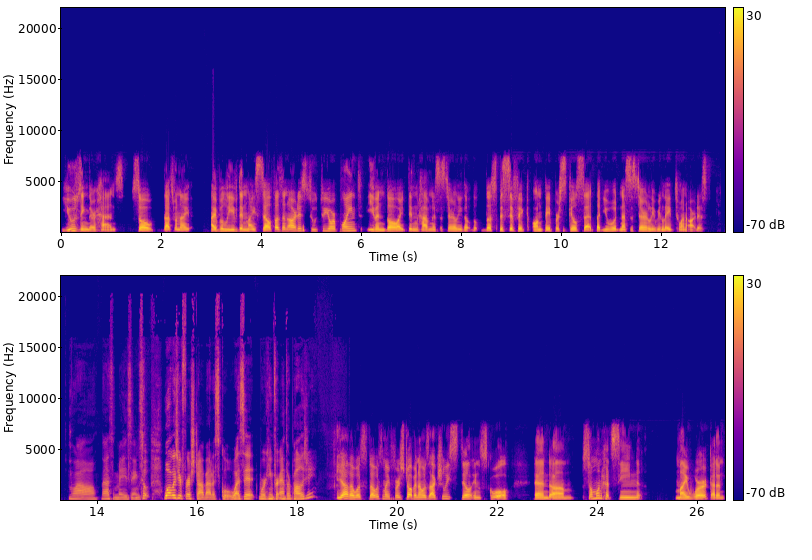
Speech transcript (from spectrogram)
using their hands. So that's when I I believed in myself as an artist too to your point, even though I didn't have necessarily the, the, specific on paper skill set that you would necessarily relate to an artist. Wow, that's amazing. So, what was your first job out of school? Was it working for Anthropologie? Yeah, that was that was my first job and I was actually still in school and um someone had seen my work at an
